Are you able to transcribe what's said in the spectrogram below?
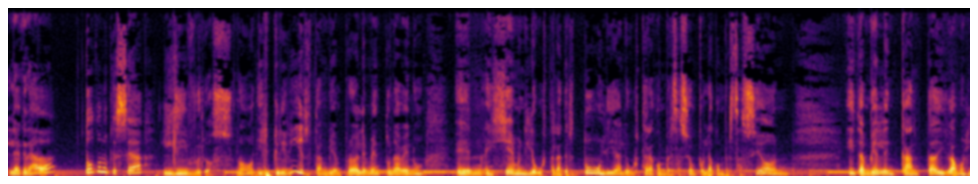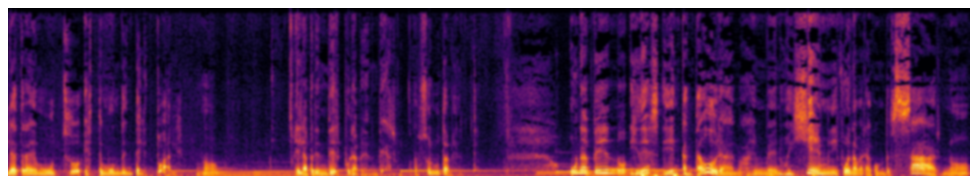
le agrada todo lo que sea libros, ¿no? Y escribir también, probablemente una Venus en, en, Géminis le gusta la tertulia, le gusta la conversación por la conversación y también le encanta, digamos, le atrae mucho este mundo intelectual, ¿no? El aprender por aprender, absolutamente. Una Venus, y, es encantadora además, en Venus, en Géminis, buena para conversar, ¿no?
